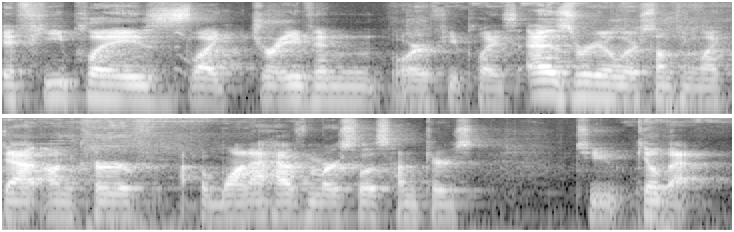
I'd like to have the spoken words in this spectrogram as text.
if he plays like Draven or if he plays Ezreal or something like that on curve, I want to have Merciless Hunters to kill that.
